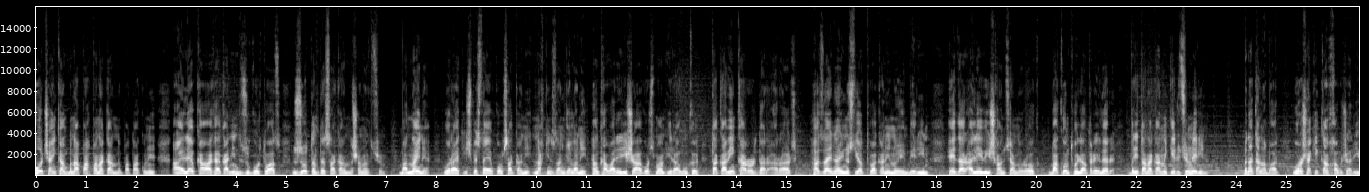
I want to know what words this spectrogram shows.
ոչ այնքան բնապահպանական նպատակ ունի, այլև քաղաքականին զուգորդված զուտ տնտեսական նշանակություն։ Բանն այն է, որ այդ ինչպես նաև Կոմսականի նախկին Զանգելանի հանքավայրերի շահագործման իրավունքը տակավին քառորդ դար առաջ 1997 թվականի նոյեմբերին Հեդար Ալիևի իշխանության օրոք Բաքուն թույլատրել էր բրիտանական ընկերություններին բնականաբար որոշակի կանխավճարի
